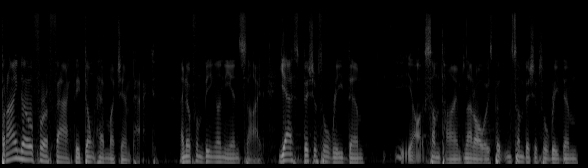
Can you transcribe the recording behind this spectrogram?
But i know for a fact they don't have much impact. I know from being on the inside. Yes bishops will read them you know, sometimes not always but some bishops will read them.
